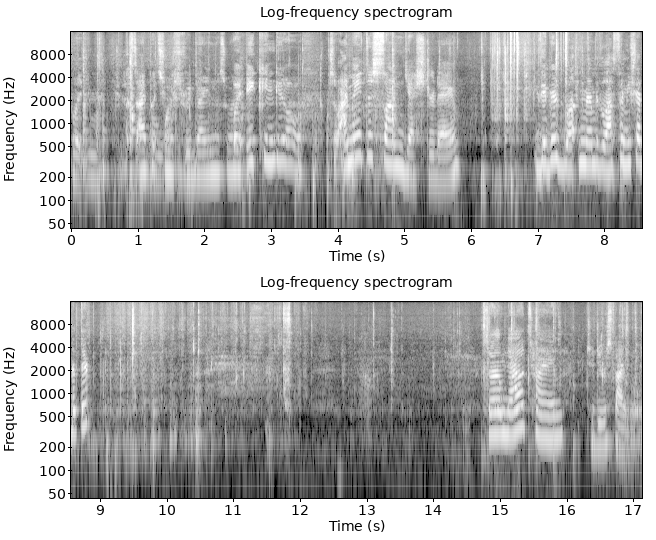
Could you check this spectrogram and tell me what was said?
but you might because I put too much food dye in this one. But it can get off. So I made this slime yesterday. Xavier, la- remember the last time you sat up there? So now time to do a spiral.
